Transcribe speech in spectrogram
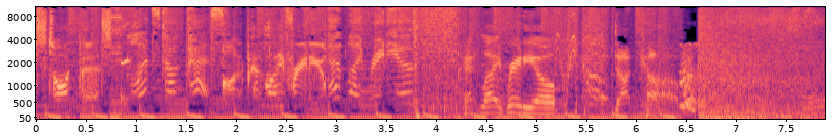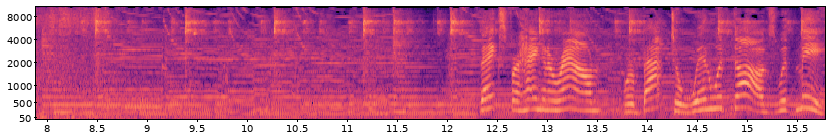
Let's talk pets Let's talk pets on Pet Life Radio. Pet Life Radio. PetLifeRadio.com. Thanks for hanging around. We're back to Win with Dogs with me,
